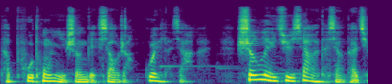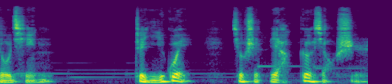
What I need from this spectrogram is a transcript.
他扑通一声给校长跪了下来，声泪俱下的向他求情。这一跪就是两个小时。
